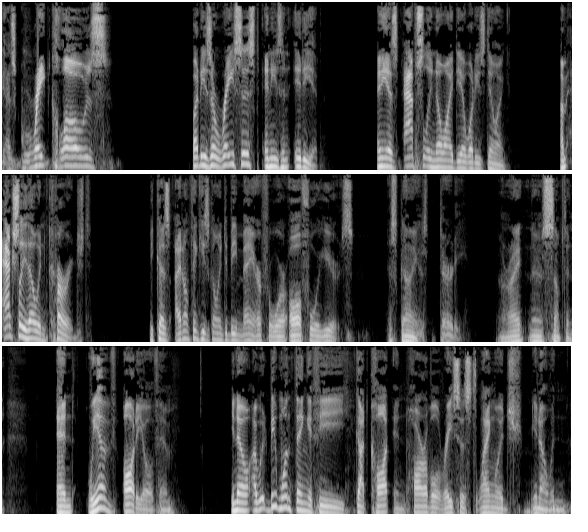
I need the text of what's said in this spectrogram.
has great clothes. But he's a racist and he's an idiot. And he has absolutely no idea what he's doing. I'm actually, though, encouraged because I don't think he's going to be mayor for all four years. This guy is dirty. All right? There's something. And we have audio of him. You know, I would be one thing if he got caught in horrible racist language, you know, when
